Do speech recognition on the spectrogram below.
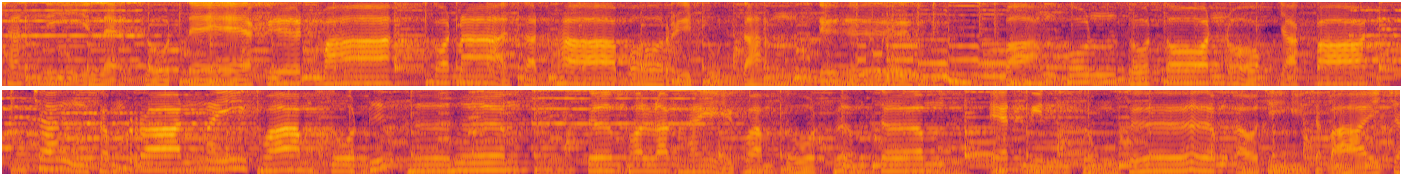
ฉันนี่แหละโสดแต่เกินมา ก็น่าศรัทธาบริสุทธิ์ดังเดิมบาง ดตอนออกจากบ้าน ช่างสำราญในความโสดนึกเคิมเติมพลังให้ความโสดเพิ่มเติม แอดมินส่งเสริมเอาที่สบายใจ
